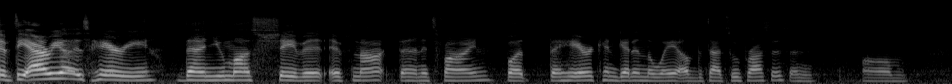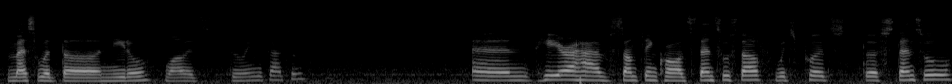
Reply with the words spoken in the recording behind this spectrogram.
If the area is hairy, then you must shave it. If not, then it's fine. But the hair can get in the way of the tattoo process and um, mess with the needle while it's doing the tattoo. And here I have something called stencil stuff, which puts the stencil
